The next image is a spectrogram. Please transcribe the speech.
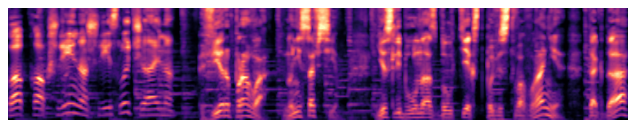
Как-как, шли, нашли, случайно. Вера права, но не совсем Если бы у нас был текст повествования Тогда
